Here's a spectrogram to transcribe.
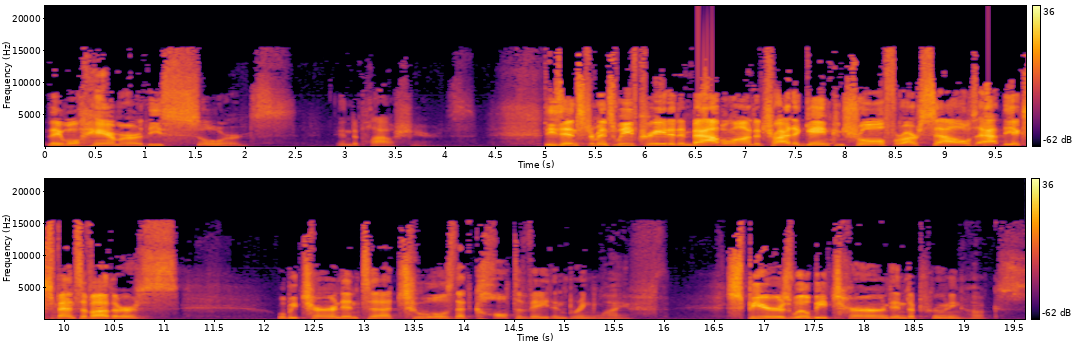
They will hammer these swords into plowshares. These instruments we've created in Babylon to try to gain control for ourselves at the expense of others will be turned into tools that cultivate and bring life. Spears will be turned into pruning hooks.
